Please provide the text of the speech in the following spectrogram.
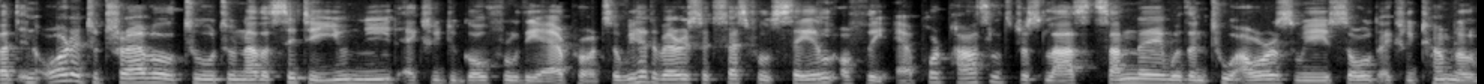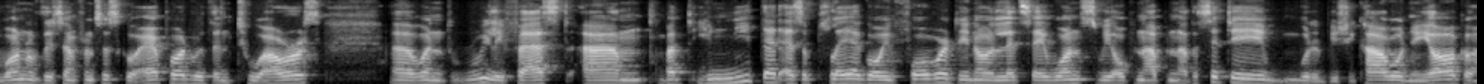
But in order to travel to, to another city, you need actually to go through the airport. So we had a very successful sale of the airport parcels just last Sunday. Within two hours, we sold actually Terminal 1 of the San Francisco airport within two hours. Uh, went really fast. Um, but you need that as a player going forward. You know, let's say once we open up another city, would it be Chicago, New York, or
